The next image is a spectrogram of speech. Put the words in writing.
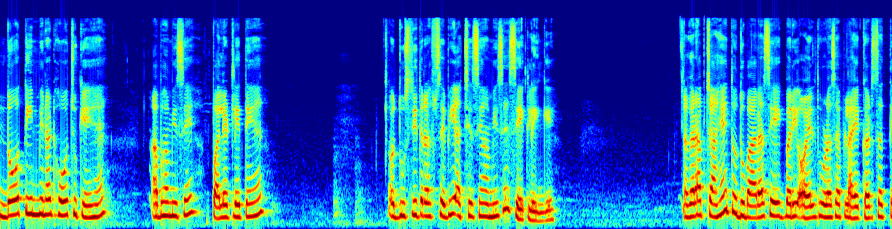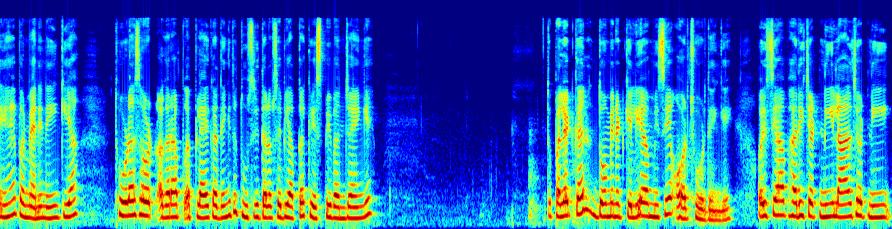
दो तीन मिनट हो चुके हैं। अब हम इसे पलट लेते हैं। और दूसरी तरफ़ से भी अच्छे से हम इसे सेक लेंगे। अगर आप चाहें तो दोबारा से एक बारी ऑयल थोड़ा सा अप्लाई कर सकते हैं, पर मैंने नहीं किया। थोड़ा सा अगर आप अप्लाई कर देंगे तो दूसरी तरफ़ से भी आपका क्रिस्पी बन जाएँगे। तो पलट कर दो मिनट के लिए हम इसे और छोड़ देंगे। और इसे आप हरी चटनी, लाल चटनी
